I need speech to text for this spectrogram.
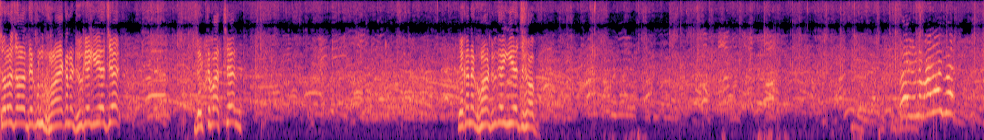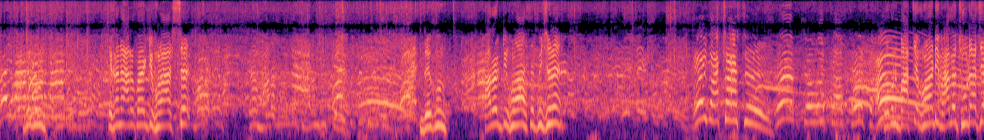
চলো চলো, দেখুন ঘোড়া এখানে ঢুকে গিয়েছে। দেখতে পাচ্ছেন? এখানে ঘোড়া ঢুকে গিয়েছে সব। দেখুন, এখানে আরও কয়েকটি ঘোড়া আসছে। দেখুন, আরও একটি ঘোড়া আসছে পিছনে। এই বাচ্চা আসছে। দেখুন বাচ্চা ঘোড়াটি ভালো ছুট আছে।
